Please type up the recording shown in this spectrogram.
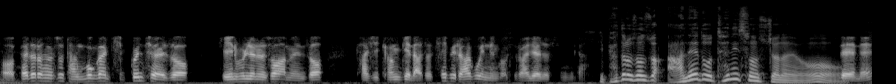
어, 페더러 선수 당분간 집 근처에서 개인 훈련을 소화하면서 다시 경기에 나서 채비를 하고 있는 것으로 알려졌습니다. 이 페더러 선수 아내도 테니스 선수잖아요. 네네.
